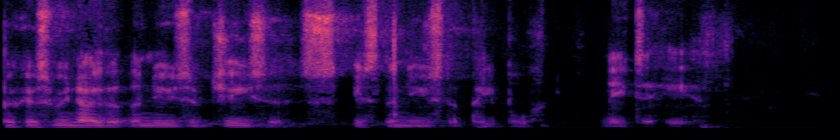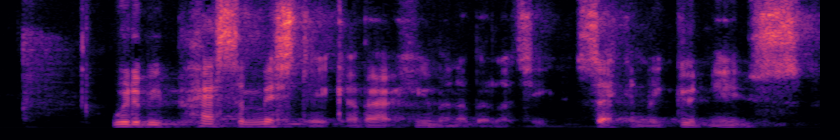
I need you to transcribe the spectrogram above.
because we know that the news of Jesus is the news that people need to hear. We're to be pessimistic about human ability. Secondly, good news.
